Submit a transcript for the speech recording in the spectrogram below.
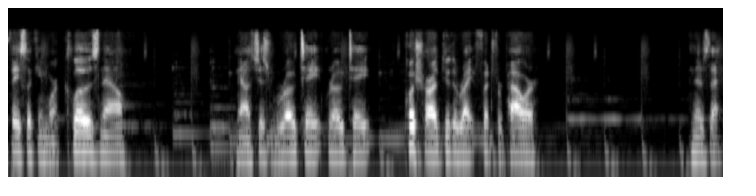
Face looking more closed now. Now it's just rotate, rotate, push hard through the right foot for power. And there's that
